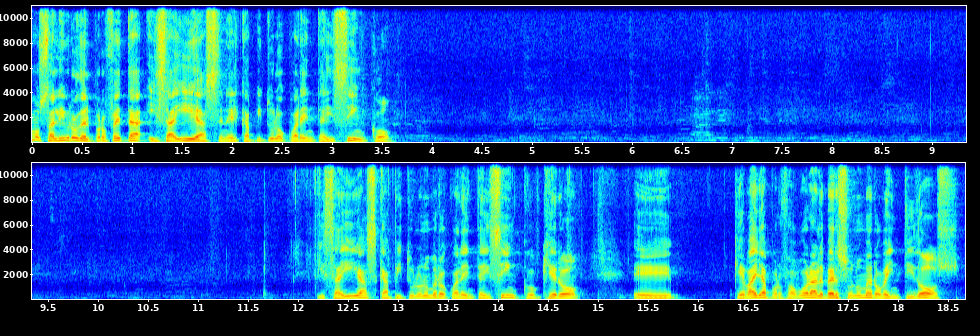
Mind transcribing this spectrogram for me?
Vamos al libro del profeta Isaías en el capítulo 45. Isaías capítulo número 45. Quiero eh, que vaya por favor al verso número 22.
